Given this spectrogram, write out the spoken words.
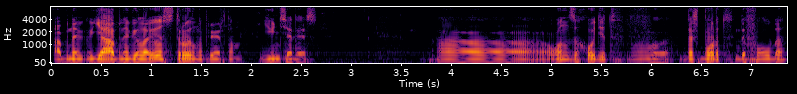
обнов... я обновил iOS, встроил, например, там Unity Ads. А, он заходит в дашборд дефолда,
